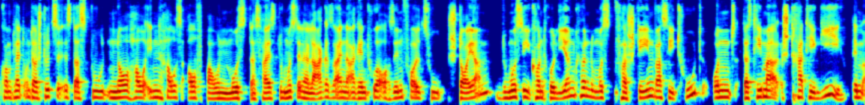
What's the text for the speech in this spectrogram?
komplett unterstütze, ist, dass du Know-how in-house aufbauen musst. Das heißt, du musst in der Lage sein, eine Agentur auch sinnvoll zu steuern. Du musst sie kontrollieren können, du musst verstehen, was sie tut und das Thema Strategie im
